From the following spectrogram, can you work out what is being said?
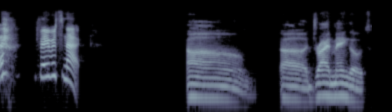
favorite snack. Um uh, dried mangoes.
